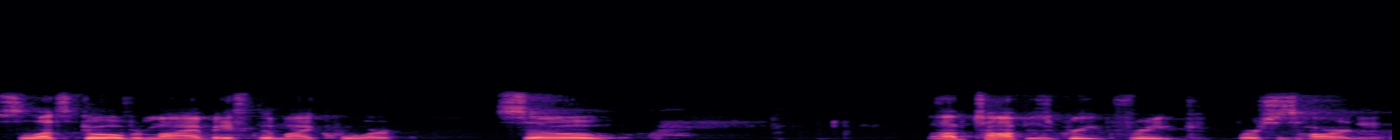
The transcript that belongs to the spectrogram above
So let's go over my basically my core. So up top is Greek Freak versus Harden.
